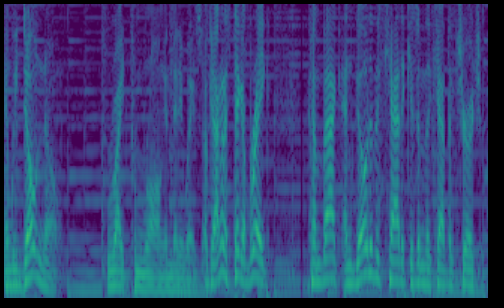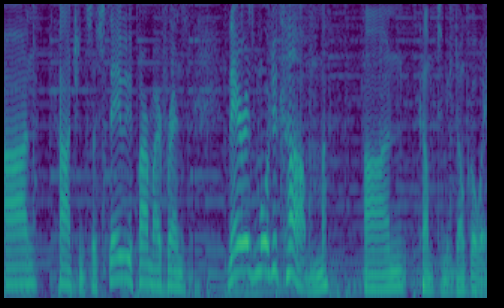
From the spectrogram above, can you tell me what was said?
And we don't know right from wrong in many ways. Okay, I'm going to take a break, come back, and go to the Catechism of the Catholic Church on conscience. So stay where you are, my friends. There is more to come on Come to Me. Don't go away.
